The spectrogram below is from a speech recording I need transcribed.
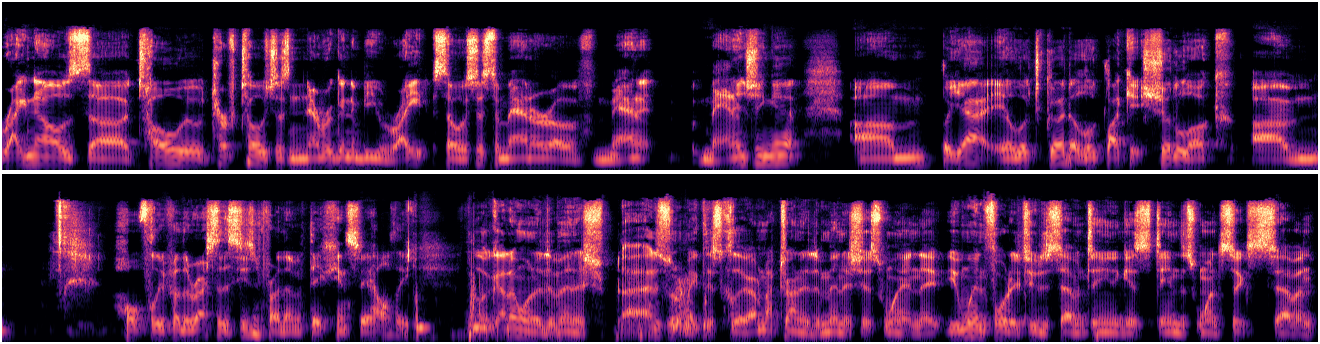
Ragnow's uh, toe, turf toe, is just never going to be right. So it's just a matter of man managing it. Um, but yeah, it looked good. It looked like it should look. Um, hopefully for the rest of the season for them if they can stay healthy. Look, I don't want to diminish. I just want to make this clear. I'm not trying to diminish this win. They, you win 42 to 17 against a team that's won six to seven.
